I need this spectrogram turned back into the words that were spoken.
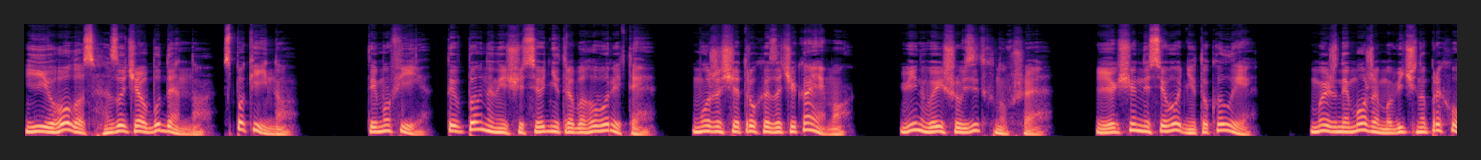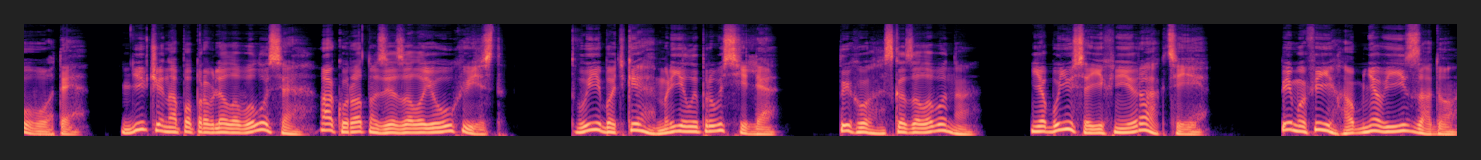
Її голос звучав буденно, спокійно. Тимофій, ти впевнений, що сьогодні треба говорити? Може, ще трохи зачекаємо? Він вийшов, зітхнувши. Якщо не сьогодні, то коли? Ми ж не можемо вічно приховувати. Дівчина поправляла волосся, акуратно зв'язала його у хвіст. Твої батьки мріяли про весілля, тихо сказала вона. Я боюся їхньої реакції. Тимофій обняв її ззаду,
